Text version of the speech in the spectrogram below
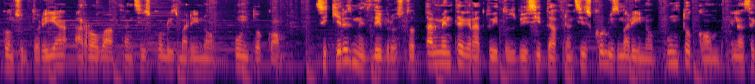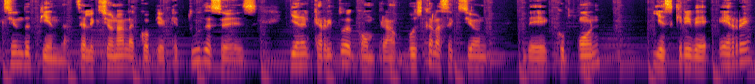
consultoría.franciscoluismarino.com. Si quieres mis libros totalmente gratuitos, visita franciscoluismarino.com en la sección de tienda, selecciona la copia que tú desees y en el carrito de compra busca la sección de cupón y escribe R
